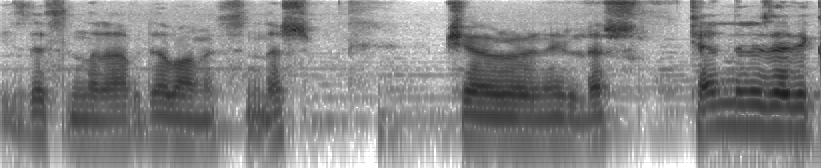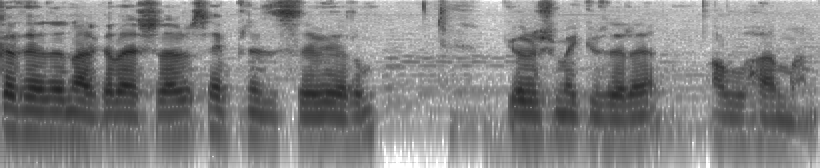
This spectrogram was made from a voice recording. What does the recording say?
İzlesinler abi devam etsinler. Bir şeyler öğrenirler. Kendinize dikkat edin arkadaşlar. Hepinizi seviyorum. Görüşmek üzere. Allah'a emanet.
